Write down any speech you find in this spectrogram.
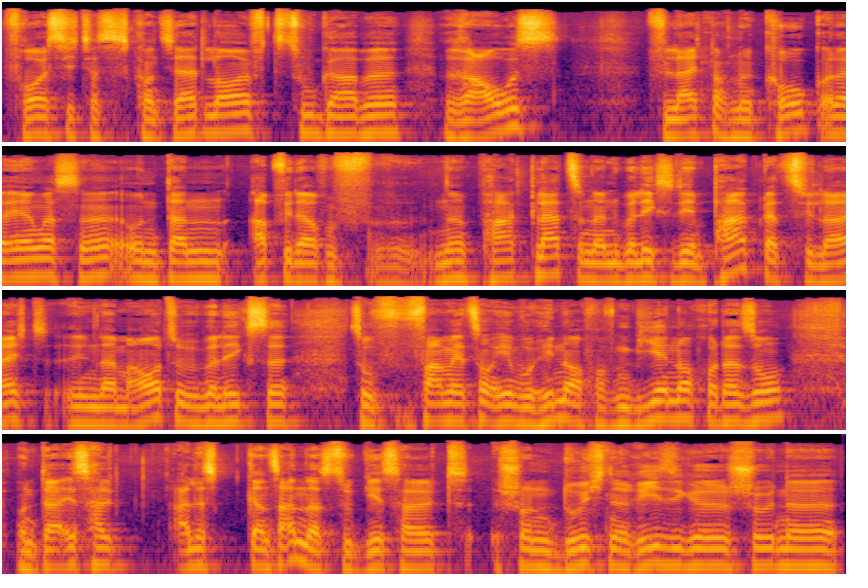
freust dich, dass das Konzert läuft, Zugabe raus, vielleicht noch eine Coke oder irgendwas, ne? Und dann ab wieder auf den ne, Parkplatz und dann überlegst du dir den Parkplatz vielleicht in deinem Auto, überlegst du, so fahren wir jetzt noch irgendwo hin, auch auf ein Bier noch oder so. Und da ist halt alles ganz anders. Du gehst halt schon durch eine riesige, schöne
